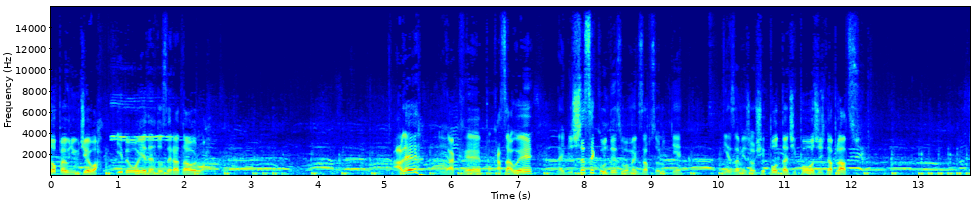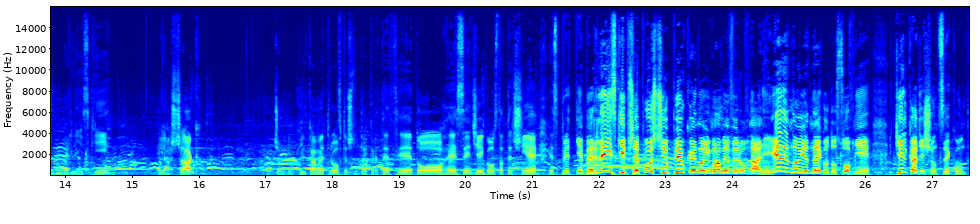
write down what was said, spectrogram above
dopełnił dzieła i było 1 do 0 dla Orła. Ale jak e, pokazały najbliższe sekundy, Złomek absolutnie nie zamierzał się poddać i położyć na placu. Berliński, Jaszczak, ciągnął kilka metrów, też tutaj pretensje do sędziego, ostatecznie sprytnie Berliński przepuścił piłkę, no i mamy wyrównanie, 1 do 1, dosłownie kilkadziesiąt sekund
